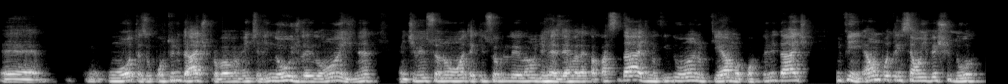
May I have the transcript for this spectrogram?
é, com outras oportunidades, provavelmente ali nos leilões, né? A gente mencionou ontem aqui sobre o leilão de reserva da capacidade no fim do ano, que é uma oportunidade. Enfim, é um potencial investidor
